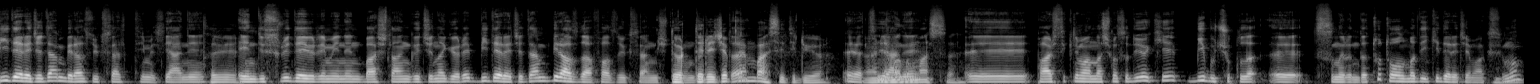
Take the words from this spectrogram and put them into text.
bir dereceden biraz yükselttiğimiz yani Tabii. endüstri devriminin başlangıcına göre bir dereceden biraz daha fazla yükselmiş 4 durumda. dereceden bahsediliyor. Evet Önlem yani alınmazsa. e, Paris İklim Anlaşması diyor ki bir buçukla e, sınırında tut olmadı iki derece maksimum.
